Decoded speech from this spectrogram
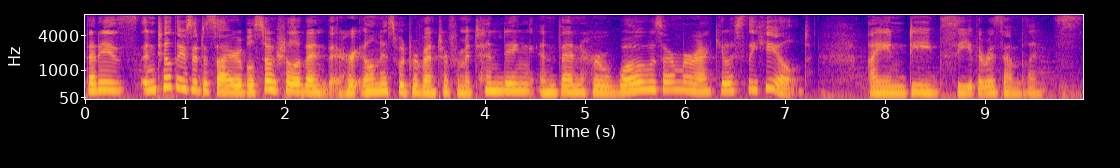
That is, until there's a desirable social event that her illness would prevent her from attending, and then her woes are miraculously healed. I indeed see the resemblance.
